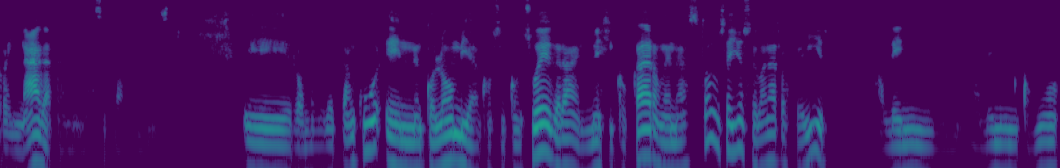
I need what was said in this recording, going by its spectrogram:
Reinaga también hace parte de esto. Eh, Rómulo Betancourt, en Colombia José Consuegra, en México Cárdenas, todos ellos se van a referir a Lenin, a Lenin como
